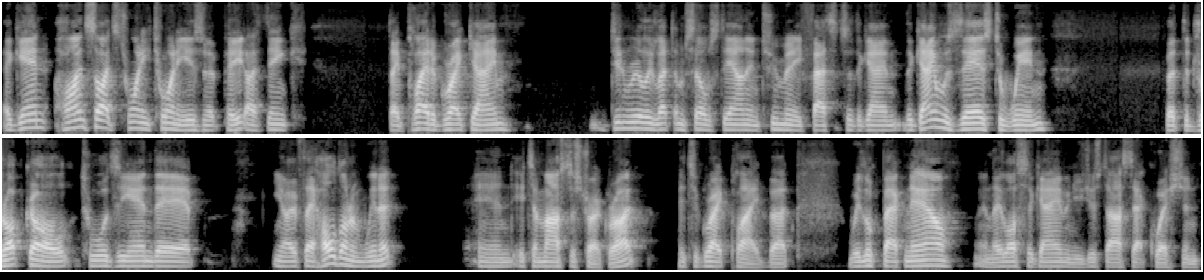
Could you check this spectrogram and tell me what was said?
again, hindsight's 2020, isn't it, Pete? I think they played a great game. Didn't really let themselves down in too many facets of the game. The game was theirs to win but the drop goal towards the end there, you know, if they hold on and win it, and it's a masterstroke, right? It's a great play. But we look back now and they lost the game, and you just ask that question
